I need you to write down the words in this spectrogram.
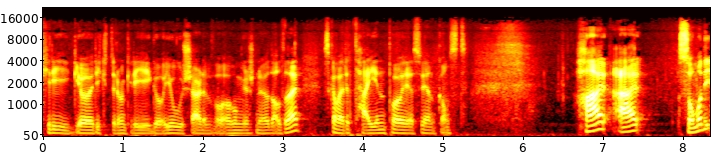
Krig og rykter om krig og jordskjelv og hungersnød og alt det der skal være tegn på Jesu gjenkomst. Her er som, de,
